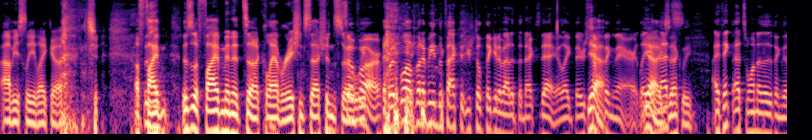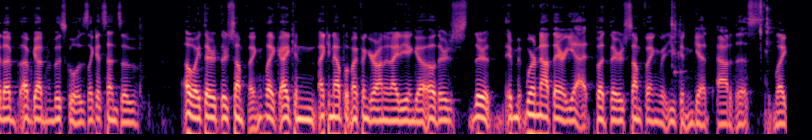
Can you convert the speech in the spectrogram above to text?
obviously like a a five. This is a five minute uh, collaboration session. So, so we- far. but well, but I mean the fact that you're still thinking about it the next day, like there's Yeah. something there. Like, Yeah, exactly. I think that's one other thing that I've I've gotten from this school is like a sense of oh wait there there's something like I can I can now put my finger on an idea and go oh there's there it, we're not there yet but there's something that you can get out of this like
